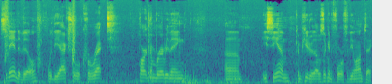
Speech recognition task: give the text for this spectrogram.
sedan DeVille, with the actual correct part number, everything, um, ECM computer that I was looking for for the Allante.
